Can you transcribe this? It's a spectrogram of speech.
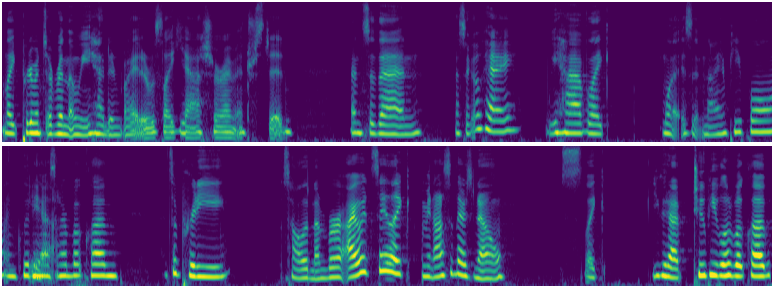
like pretty much everyone that we had invited was like, yeah, sure, I'm interested. And so then I was like, okay, we have like, what is it, nine people, including us in our book club? That's a pretty solid number. I would say, like, I mean, honestly, there's no, like, you could have two people in a book club,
